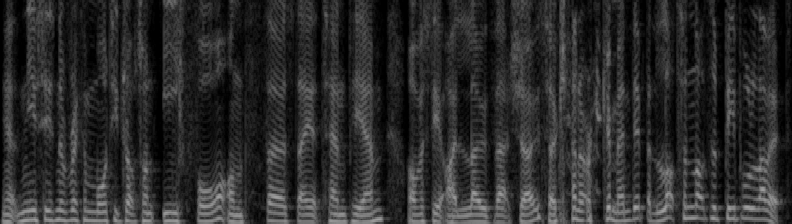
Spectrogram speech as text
Yeah, the new season of Rick and Morty drops on E4 on Thursday at 10 p.m. Obviously, I loathe that show, so cannot recommend it, but lots and lots of people love it.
